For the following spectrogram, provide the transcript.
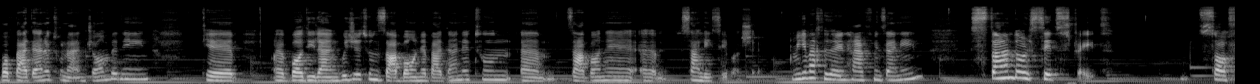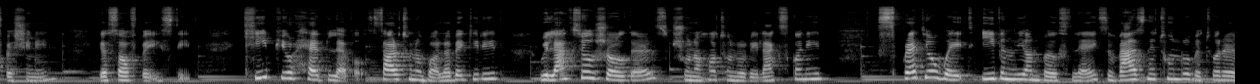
با بدنتون انجام بدین که body language تون زبان بدنتون زبان سلیسی باشه. میگه وقتی دارین حرف می‌زنین stand or sit straight. صاف بشینین یا صاف بایستید Keep your head level. سرتون رو بالا بگیرید. Relax your shoulders. شونه هاتون رو ریلکس کنید. Spread your weight evenly on both legs. وزنتون رو به طور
